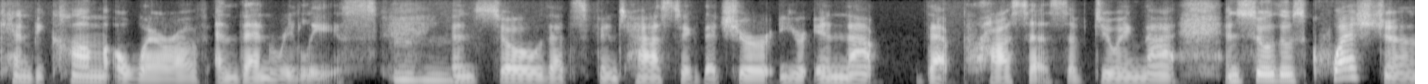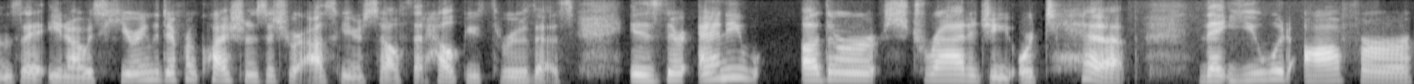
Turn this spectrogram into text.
can become aware of and then release. Mm-hmm. And so that's fantastic that you're you're in that that process of doing that. And so those questions that you know, I was hearing the different questions that you were asking yourself that help you through this. Is there any other strategy or tip that you would offer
